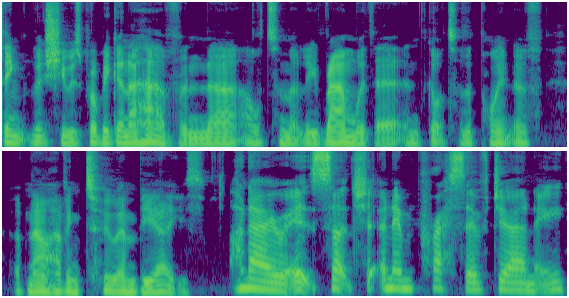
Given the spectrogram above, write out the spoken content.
think that she was probably going to have and uh, ultimately ran with it and got to the point of of now having two MBAs. I know it's such an impressive journey.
